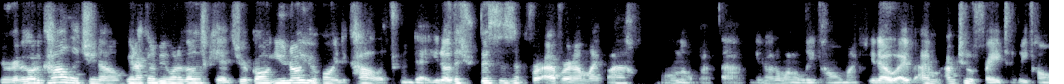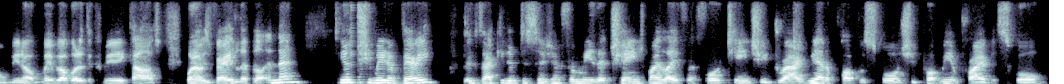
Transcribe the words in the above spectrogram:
you're going to go to college you know you're not going to be one of those kids you're going you know you're going to college one day you know this this isn't forever and i'm like wow I don't know about that. You know, I don't want to leave home. I, you know, I, I'm, I'm too afraid to leave home. You know, maybe I'll go to the community college when I was very little. And then, you know, she made a very executive decision for me that changed my life at 14. She dragged me out of public school and she put me in private school.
